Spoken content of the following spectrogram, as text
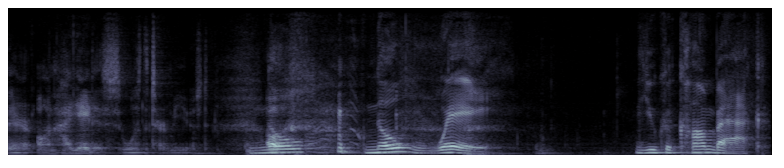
They're on hiatus. Was the term he used. No, no way you could come back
